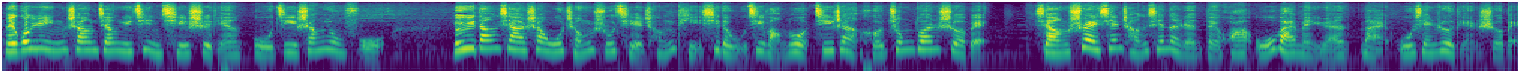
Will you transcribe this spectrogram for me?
美国运营商将于近期试点 5G 商用服务，由于当下尚无成熟且成体系的 5G 网络基站和终端设备。想率先尝鲜的人得花五百美元买无线热点设备。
